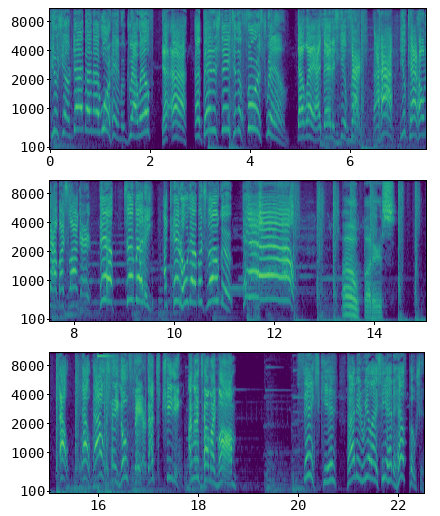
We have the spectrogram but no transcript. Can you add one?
You shall die by my warhammer, Drow Elf! Uh-uh, I banish thee to the forest realm! That way, I banish you first! Aha! You can't hold out much longer! Help! Somebody! I can't hold out much longer! Help! Oh, Butters. Ow! Ow! Ow! Hey, no fair! That's cheating! I'm gonna tell my mom! Thanks, kid. I didn't realize he had a health potion.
